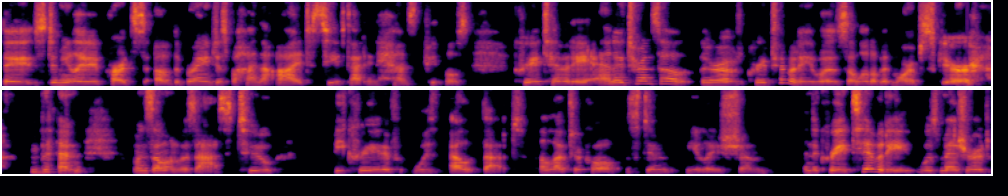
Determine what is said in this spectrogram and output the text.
They stimulated parts of the brain just behind the eye to see if that enhanced people's creativity. And it turns out their creativity was a little bit more obscure than when someone was asked to be creative without that electrical stimulation. And the creativity was measured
